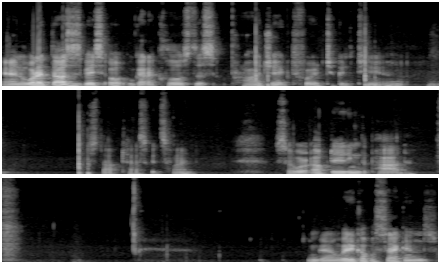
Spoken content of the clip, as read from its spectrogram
And what it does is basically, oh, we've got to close this project for it to continue. Stop task, it's fine. So we're updating the pod. I'm going to wait a couple seconds.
